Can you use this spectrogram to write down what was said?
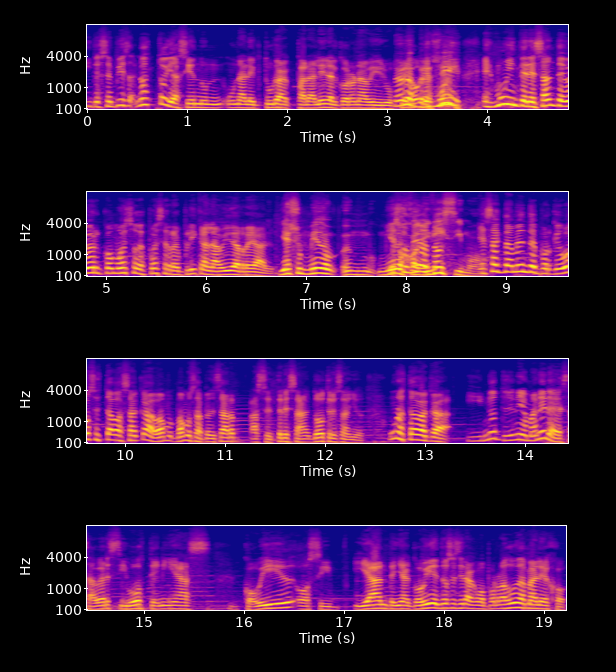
Y los empieza. No estoy haciendo un- una lectura paralela al coronavirus, No, pero, no, pero es, muy, es muy interesante ver cómo eso después se replica en la vida real. Y es un miedo, un miedo un jodidísimo. Exactamente, porque vos estabas acá, vamos, vamos a pensar hace tres, dos, tres años. Uno estaba acá y no tenía manera de saber si vos tenías COVID o si Ian tenía COVID, entonces era como por las dudas me alejo.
